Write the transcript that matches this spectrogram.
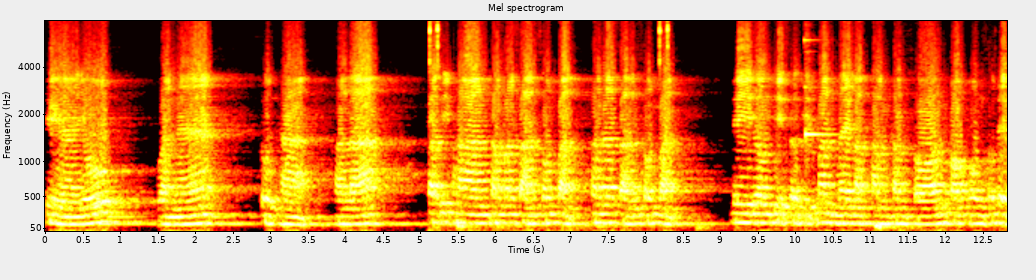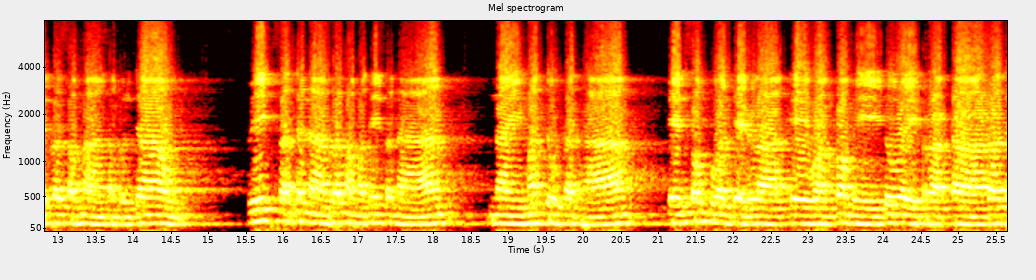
คืออายุวันนะสุขะภาละปฏิภาณธรรมสารสมบัติธนสารสมบัติมีดวงจิตสถิมั่นในหลักธรรมคำสอนขององค์สมเด็จพระสัมมาสัมพุทธเจ้า วิสัชนาพระธรรมเทศนา ในมัจจุกถาเห็นสมควรเจรลาเอวังก็มีด้วยประการ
